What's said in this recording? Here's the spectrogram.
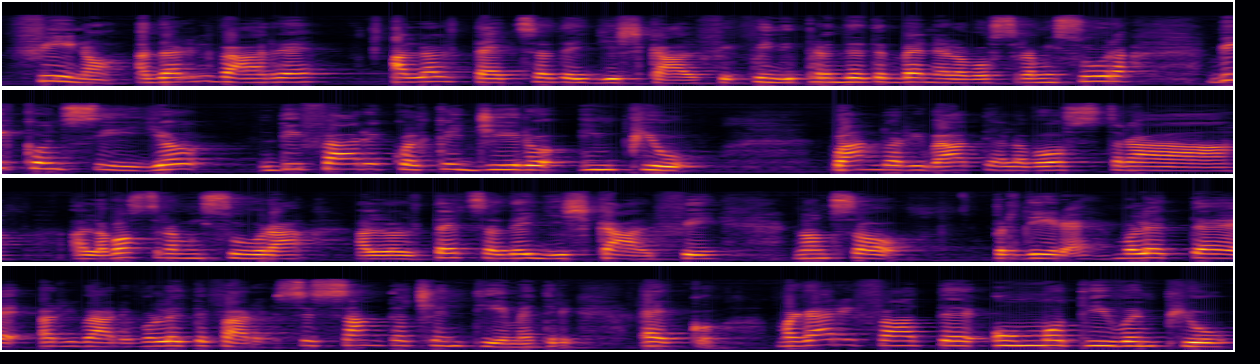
fino ad arrivare all'altezza degli scalfi. Quindi prendete bene la vostra misura. Vi consiglio di fare qualche giro in più. Quando arrivate alla vostra alla vostra misura all'altezza degli scalfi non so per dire volete arrivare volete fare 60 centimetri. Ecco magari fate un motivo in più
